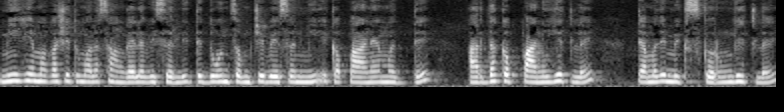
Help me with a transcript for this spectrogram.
मी हे मगाशी तुम्हाला सांगायला विसरली. ते दोन चमचे बेसन मी एका पाण्यामध्ये अर्धा कप पाणी घेतलं आहे त्यामध्ये मिक्स करून घेतलं आहे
